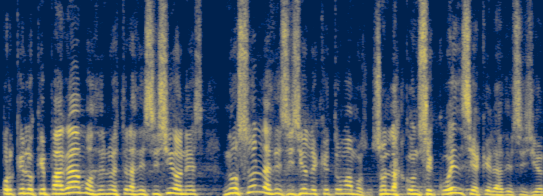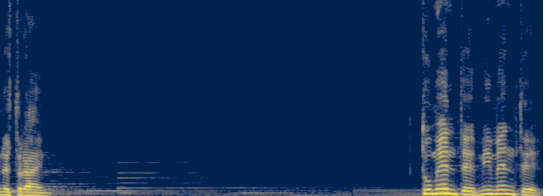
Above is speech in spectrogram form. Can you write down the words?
Porque lo que pagamos de nuestras decisiones no son las decisiones que tomamos, son las consecuencias que las decisiones traen. Tu mente, mi mente,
